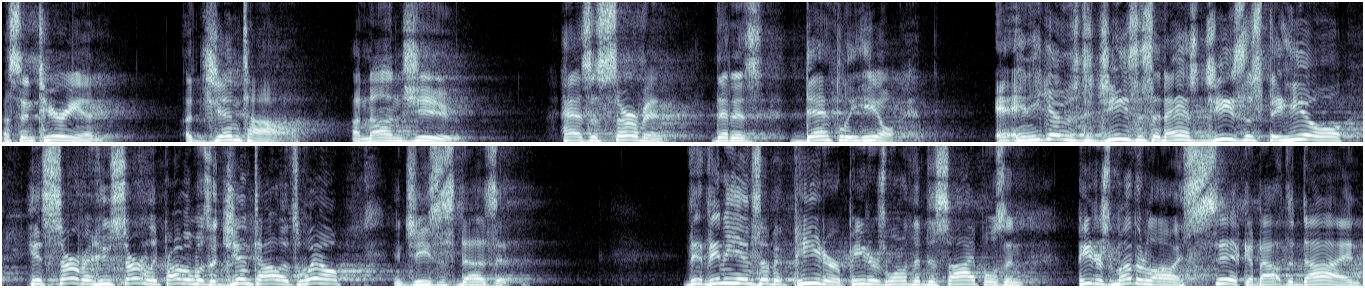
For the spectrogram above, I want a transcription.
A centurion, a Gentile, a non Jew, has a servant that is deathly ill. And he goes to Jesus and asks Jesus to heal his servant, who certainly probably was a Gentile as well, and Jesus does it. Then he ends up at Peter. Peter's one of the disciples, and Peter's mother in law is sick, about to die, and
